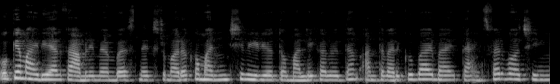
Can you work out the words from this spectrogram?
Okay my dear family members next మరొక మంచి వీడియోతో మళ్ళీ కలుద్దాం. అంతవరకు bye bye thanks for watching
